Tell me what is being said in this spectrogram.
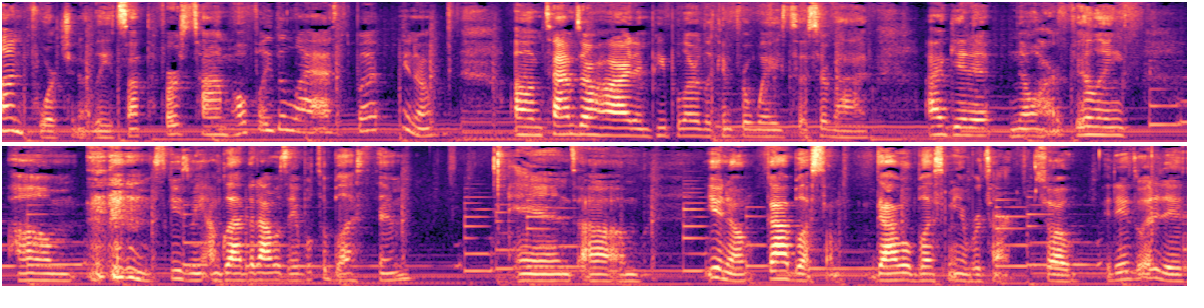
Unfortunately, it's not the first time, hopefully the last, but you know, um, times are hard and people are looking for ways to survive. I get it. No hard feelings. Um, excuse me. I'm glad that I was able to bless them. And, um, you know, God bless them. God will bless me in return. So it is what it is.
